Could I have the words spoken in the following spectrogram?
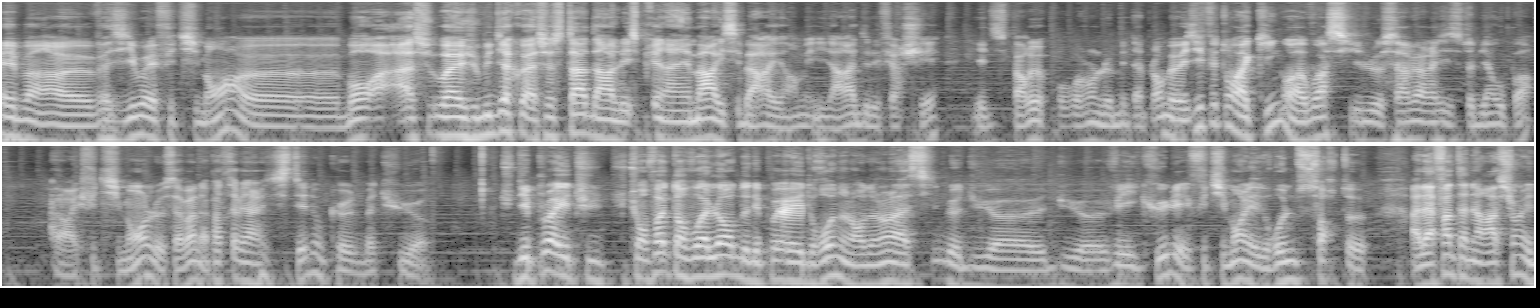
Eh ben, euh, vas-y, ouais, effectivement. euh, bon, à- à ouais, j'ai oublié dire qu'à ce stade, hein, l'esprit d'un marre, il s'est barré, hein, mais il arrête de les faire chier. Il a disparu pour rejoindre le métaplan. Mais vas-y, fais ton hacking, on va voir si le serveur résiste bien ou pas. Alors, effectivement, le serveur n'a pas très bien résisté, donc euh, bah, tu, tu déploies et tu, en fait, envoies l'ordre de déployer les drones en leur donnant la cible du, euh, euh, véhicule. Et effectivement, les drones sortent. à la fin de ta narration, les,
